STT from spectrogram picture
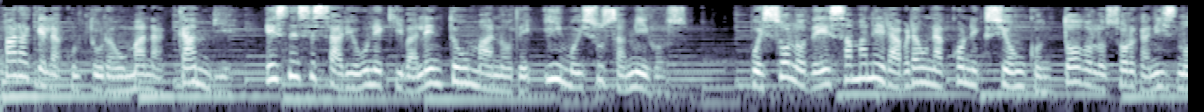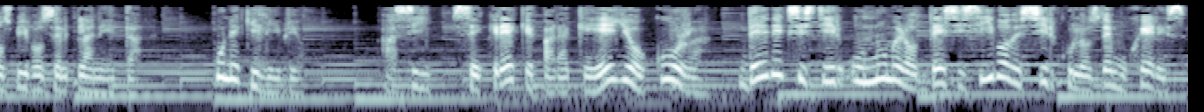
Para que la cultura humana cambie, es necesario un equivalente humano de Imo y sus amigos, pues solo de esa manera habrá una conexión con todos los organismos vivos del planeta, un equilibrio. Así, se cree que para que ello ocurra, debe existir un número decisivo de círculos de mujeres,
